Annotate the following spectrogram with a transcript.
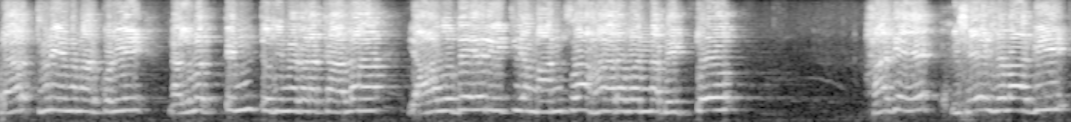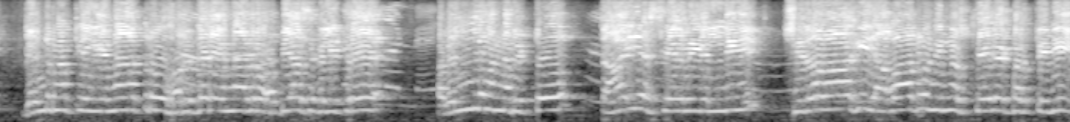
ಪ್ರಾರ್ಥನೆಯನ್ನು ಮಾಡಿಕೊಳ್ಳಿ. ನಲವತ್ತೆಂಟು ದಿನಗಳ ಕಾಲ ಯಾವುದೇ ರೀತಿಯ ಮಾಂಸಾಹಾರವನ್ನ ಬಿಟ್ಟು, ಹಾಗೆ ವಿಶೇಷವಾಗಿ ಗಂಡು ಮಕ್ಕಳಿಗೆ ಏನಾದ್ರೂ ಹೊರಗಡೆ ಏನಾದ್ರೂ ಅಭ್ಯಾಸಗಳಿದ್ರೆ ಅವೆಲ್ಲವನ್ನ ಬಿಟ್ಟು ತಾಯಿಯ ಸೇವೆಯಲ್ಲಿ ಚಿರವಾಗಿ ಯಾವಾಗಲೂ ನಿನ್ನ ಸೇವೆಗೆ ಬರ್ತೀವಿ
